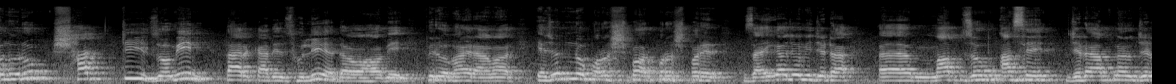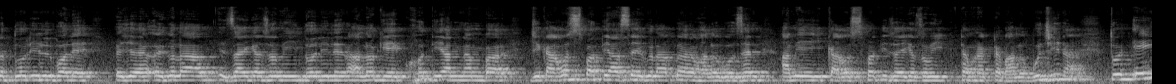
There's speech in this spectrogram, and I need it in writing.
অনুরূপ সাতটি জমিন তার কাঁধে ঝুলিয়ে দেওয়া হবে। প্রিয় ভাইরা আমার এজন্য পরস্পর পরস্পরের জায়গা জমি যেটা আহ, মাপজোপ আছে যেটা আপনার যেটা দলিল বলে এই যে ওইগুলা জায়গা জমি দলিলের আলোকে খতিয়ান নাম্বার যে কাগজপাতি আছে এগুলো আপনারা ভালো বোঝেন। আমি এই কাগজপাতি জায়গা জমি তেমন একটা ভালো বুঝি না। তো এই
